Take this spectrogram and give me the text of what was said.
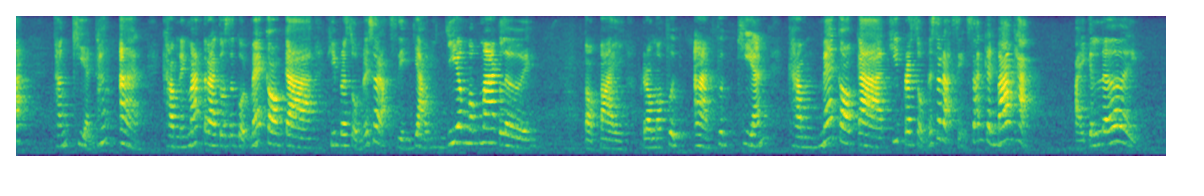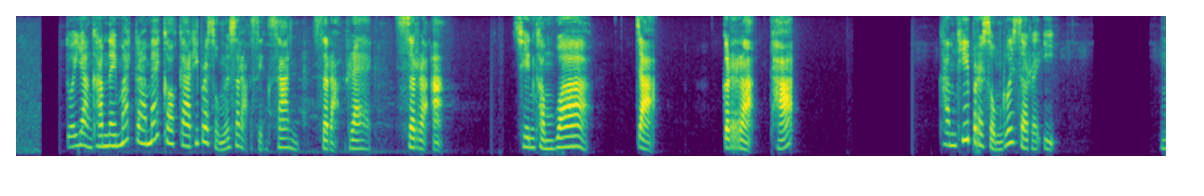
ทั้งเขียนทั้งอ่านคำในมาตราตัวสะกดแม่กอกา ที่ผสมด้วยสระเสียงยาวนี่เยี่ยมมากๆเลย ต่อไปเรามาฝึกอ่านฝึกเขียนคำแม่กอกาที่ผสมด้วยสระเสียงสั้นกันบ้างค่ะ ไปกันเลย ตัวอย่างคำในมาตราแม่กอกาที่ผสมด้วยสระเสียงสั้น สระแรก สระอะ เช่นคำว่า จะ กระทะคำที่ผสมด้วยสระอิ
